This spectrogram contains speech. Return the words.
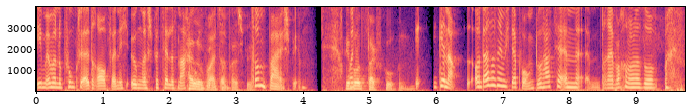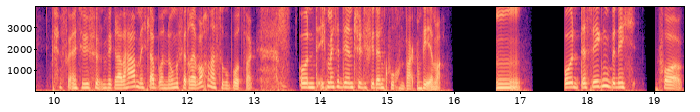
eben immer nur punktuell drauf, wenn ich irgendwas Spezielles nachgucken Halloween wollte. zum Beispiel. Zum Beispiel. Geburtstagskuchen. Genau. Und das ist nämlich der Punkt. Du hast ja in ähm, drei Wochen oder so, ich weiß gar nicht, wie viel wir gerade haben. Ich glaube, in ungefähr drei Wochen hast du Geburtstag. Und ich möchte dir natürlich wieder einen Kuchen backen, wie immer. Mm. Und deswegen bin ich vor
